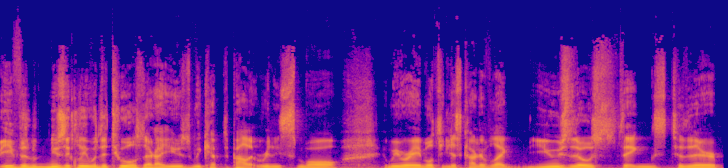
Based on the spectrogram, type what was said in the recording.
even musically with the tools that i used we kept the palette really small. We were able to just kind of like use those things to their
